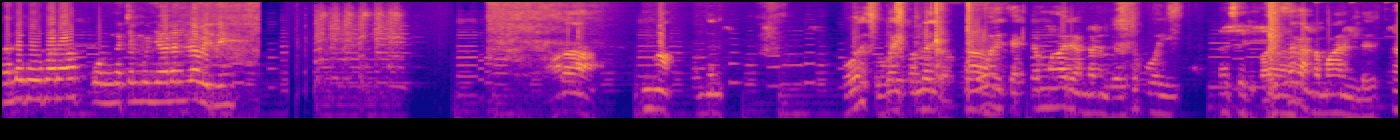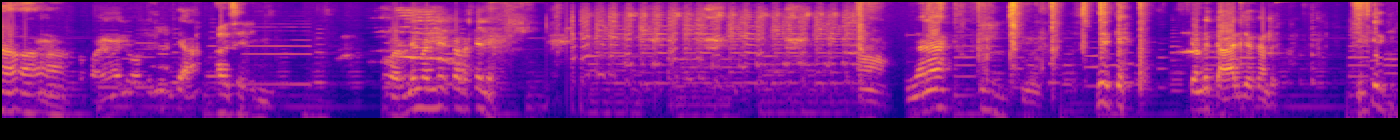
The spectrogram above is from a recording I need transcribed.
നല്ല പൂപ്പാല പൊങ്ങച്ചൻ കുഞ്ഞാനല്ല ഒന്നിന് ഓന് സുഖമായി കൊണ്ടല്ലോ ഓര് ചെക്കന്മാര് രണ്ടെണ്ണം ഗൾഫ് പോയി. ശരി. പൈസ കണ്ടമാനുണ്ട്. പഴയ ലോട്ടിലില്ല ശരി. വെള്ളി വെള്ളി കിടക്കല്ലേ ആ ഇങ്ങനെ ഇരിക്കേ. കൊണ്ട് കാര്യം ചോക്കാണ്ട് ഇരിക്കിരിക്കും.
